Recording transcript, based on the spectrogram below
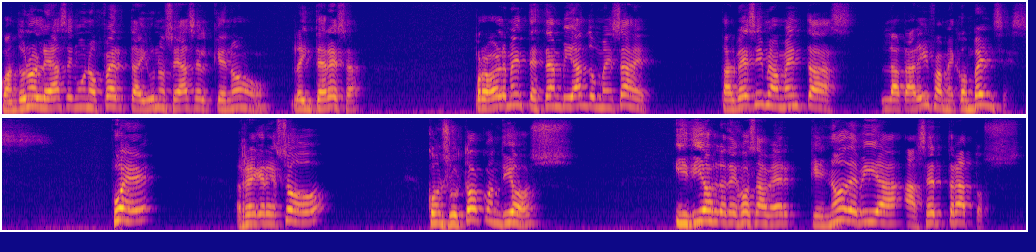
cuando uno le hacen una oferta y uno se hace el que no le interesa, probablemente está enviando un mensaje. Tal vez si me aumentas la tarifa me convences. Fue, regresó, consultó con Dios y Dios le dejó saber que no debía hacer tratos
